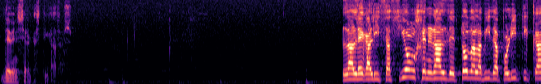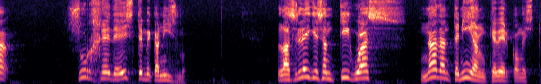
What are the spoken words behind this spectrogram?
deben ser castigados. La legalización general de toda la vida política surge de este mecanismo. Las leyes antiguas nada tenían que ver con esto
